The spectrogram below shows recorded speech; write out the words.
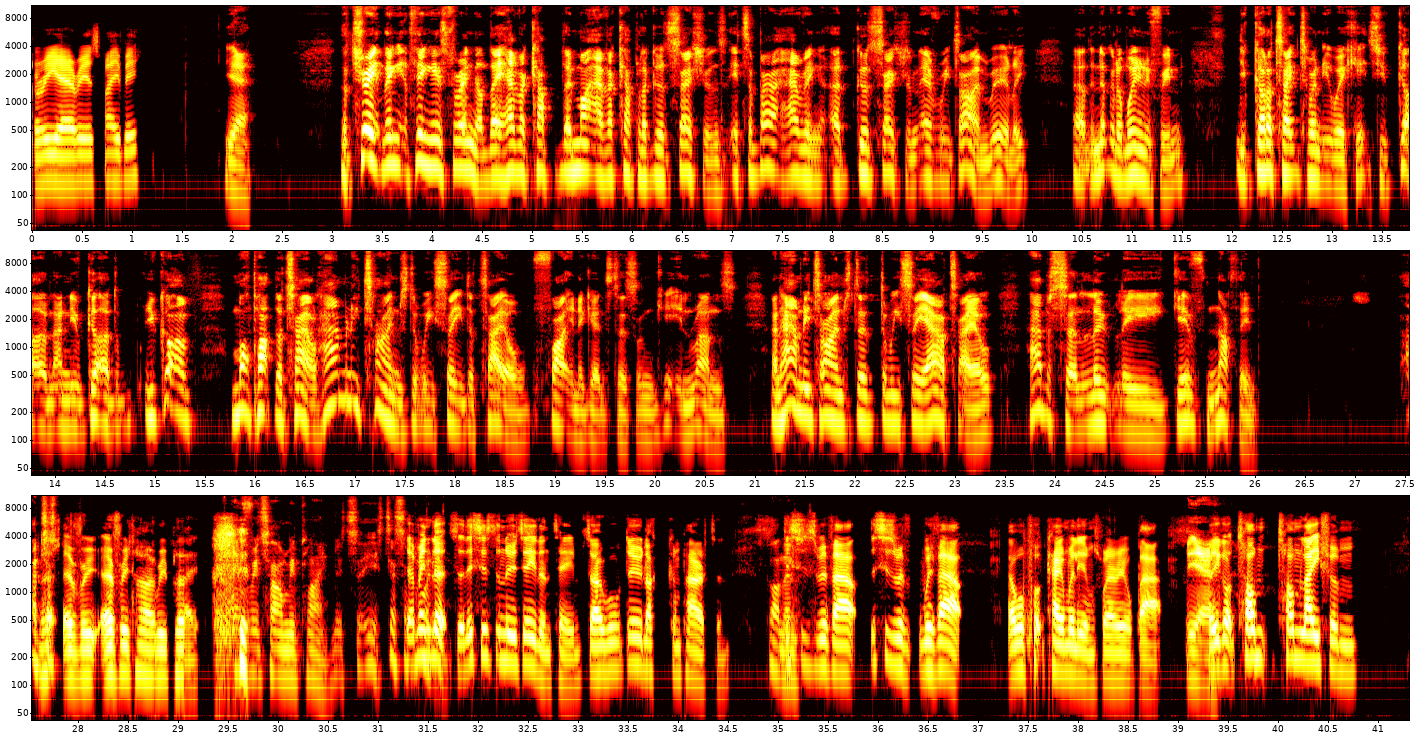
three areas, maybe. Yeah. The tri- thing, thing is for England, they have a couple. They might have a couple of good sessions. It's about having a good session every time. Really, uh, they're not going to win anything. You've got to take twenty wickets. You've got to, and you've got to, you've got to mop up the tail. How many times do we see the tail fighting against us and getting runs? And how many times do, do we see our tail absolutely give nothing? I uh, just every every time we play. every time we play, it's it's just. I mean, look. So this is the New Zealand team. So we'll do like a comparison. Go on then. This is without. This is with, without. And we'll put Kane Williams where he'll bat. yeah, But you got Tom Tom Latham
